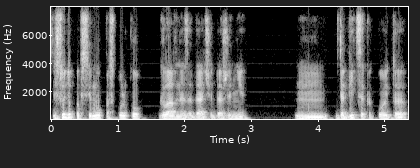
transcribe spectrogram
И судя по всему, поскольку главная задача даже не добиться какой-то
